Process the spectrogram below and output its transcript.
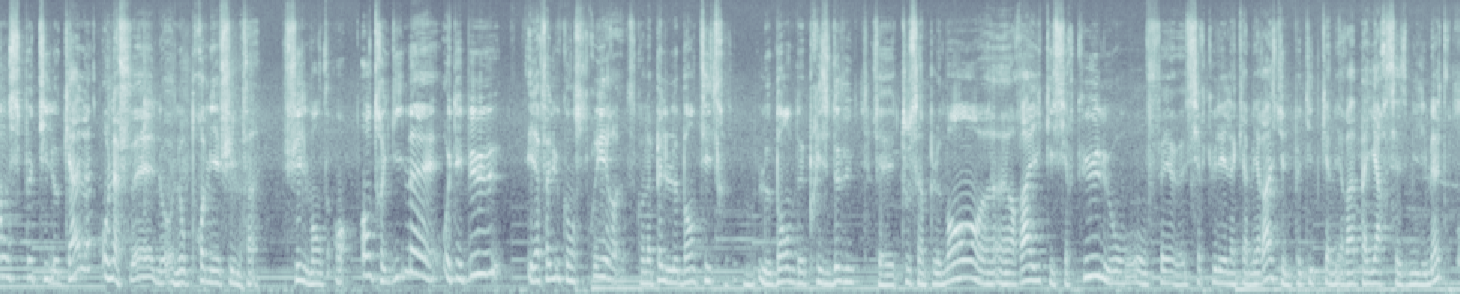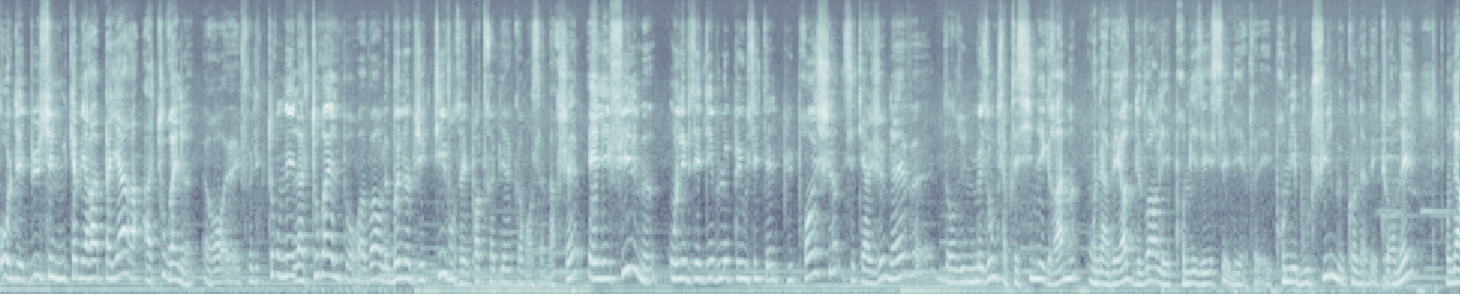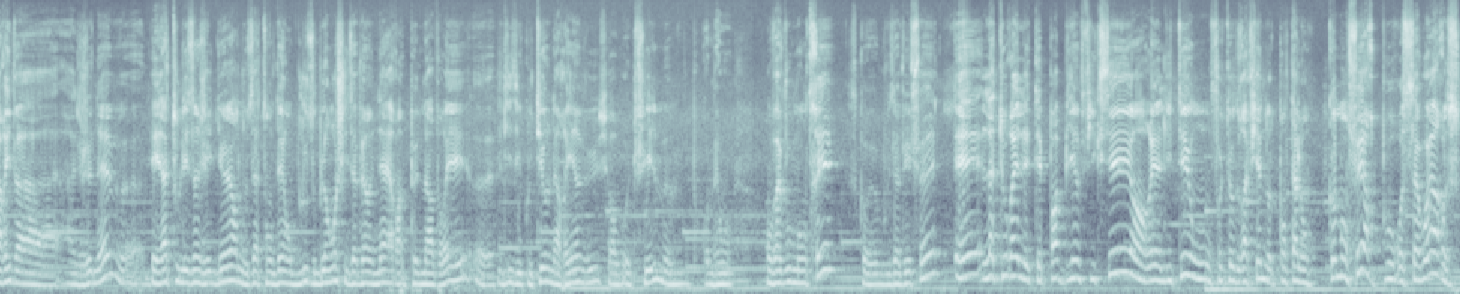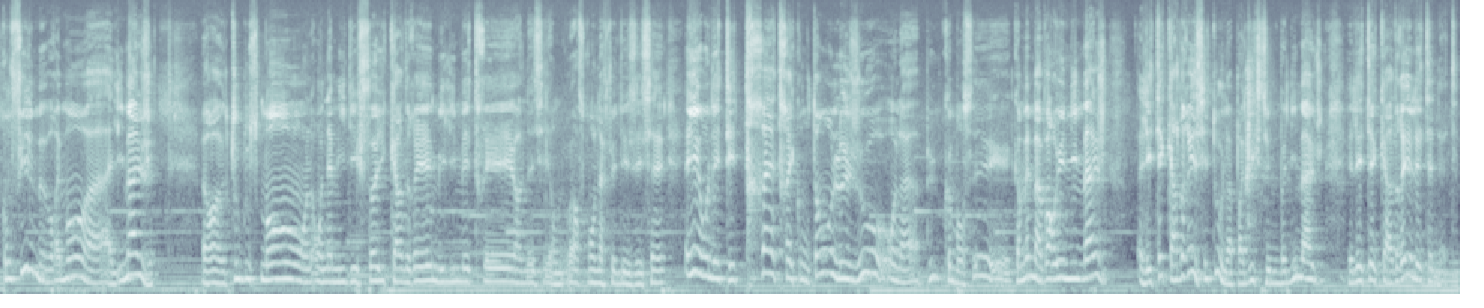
Dans ce petit local, on a fait nos, premiers films, enfin, films en, en, entre guillemets. Au début, il a fallu construire ce qu'on appelle le banc titre, le banc de prise de vue. C'est tout simplement un, un, rail qui circule, on, on fait euh, circuler la caméra, c'est une petite caméra paillard 16 mm. Au début, c'est une caméra paillard à tourelle. Euh, il fallait tourner la tourelle pour avoir le bon objectif, on ne savait pas très bien comment ça marchait. Et les films, on les faisait développer où c'était le plus proche, c'était à Genève, dans une maison qui s'appelait Cinégramme. On avait hâte de voir les premiers essais, les, les premiers bouts de film qu'on avait tourné. On arrive à, Genève et là tous les ingénieurs nous attendaient en blouse blanche, ils avaient un air un peu navré. Euh, ils disent écoutez, on n'a rien vu sur votre film, mais on, va vous montrer ce que vous avez fait. Et la tourelle n'était pas bien fixée, en réalité on photographiait notre pantalon. Comment faire pour savoir ce qu'on filme vraiment à l'image? Alors, tout doucement, on, on, a mis des feuilles cadrées, millimétrées, en essayant de voir ce qu'on a fait des essais. Et on était très très contents le jour où on a pu commencer quand même à avoir une image. Elle était cadrée, c'est tout. On n'a pas dit que c'était une bonne image. Elle était cadrée, elle était nette.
